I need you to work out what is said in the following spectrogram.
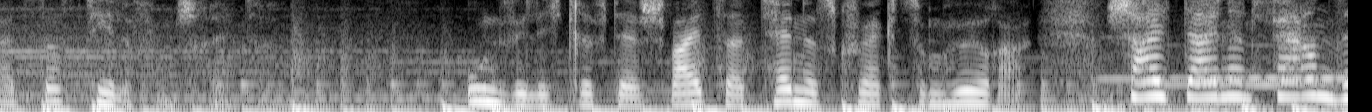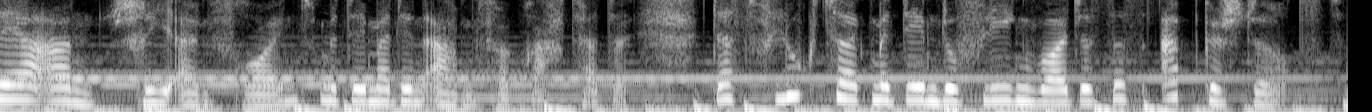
als das Telefon schrillte. Unwillig griff der Schweizer Tenniscrack zum Hörer. Schalt deinen Fernseher an, schrie ein Freund, mit dem er den Abend verbracht hatte. Das Flugzeug, mit dem du fliegen wolltest, ist abgestürzt.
